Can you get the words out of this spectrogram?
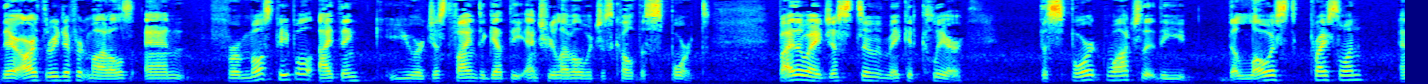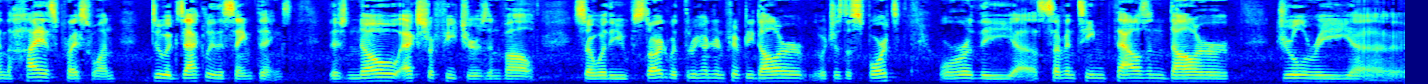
There are three different models, and for most people, I think you are just fine to get the entry level, which is called the Sport. By the way, just to make it clear, the Sport watch, the, the, the lowest priced one and the highest priced one, do exactly the same things. There's no extra features involved. So whether you start with $350, which is the sports, or the uh, $17,000 jewelry uh,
